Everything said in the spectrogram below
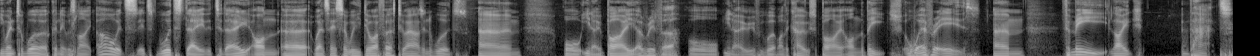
you went to work and it was like, oh, it's it's Woods Day today on uh, Wednesday, so we do our first two hours in the woods, um, or you know, by a river, or you know, if we work by the coast, by on the beach, or whatever it is. Um, for me, like that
